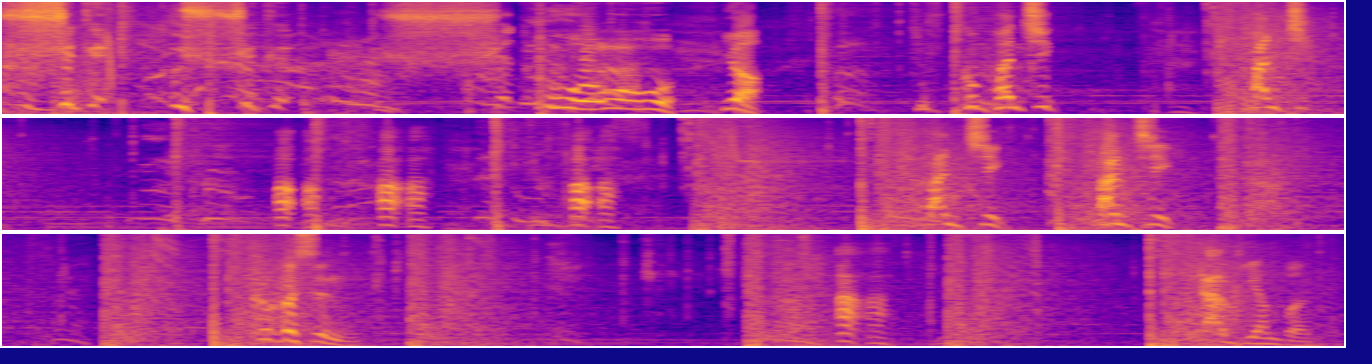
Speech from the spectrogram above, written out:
새끼, 쉣, 우와, 우와, 우와, 야, 그 반칙, 반칙, 아, 아, 아, 아, 아, 아, 반칙, 반칙, 그것은, 아, 아, 여기 한번.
